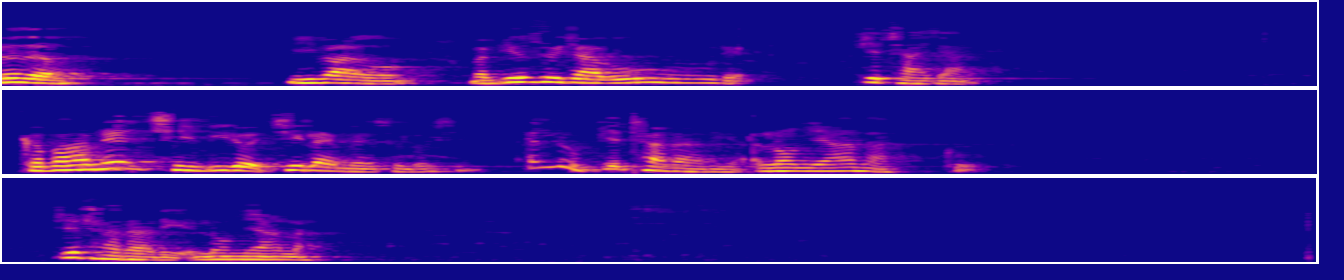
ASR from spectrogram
သို့သောမိဘကိုမပြုစုကြဘူးတဲ့ပြစ်ထားကြတယ်ကဘာနဲ့ခြီးပြီးတော့ခြိလိုက်မယ်ဆိုလို့ရှိရင်အဲ့လိုပြစ်ထားတာတွေအလွန်များလားခုပြစ်ထားတာတွေအလွန်များလားတ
